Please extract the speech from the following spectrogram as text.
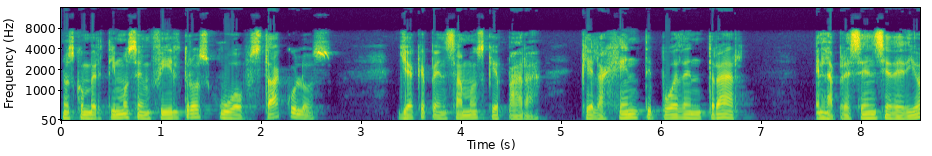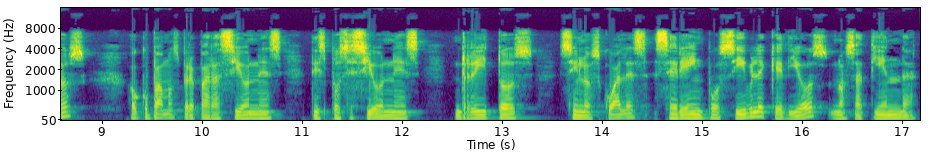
nos convertimos en filtros u obstáculos, ya que pensamos que para que la gente pueda entrar en la presencia de Dios, ocupamos preparaciones, disposiciones, ritos, sin los cuales sería imposible que Dios nos atienda.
